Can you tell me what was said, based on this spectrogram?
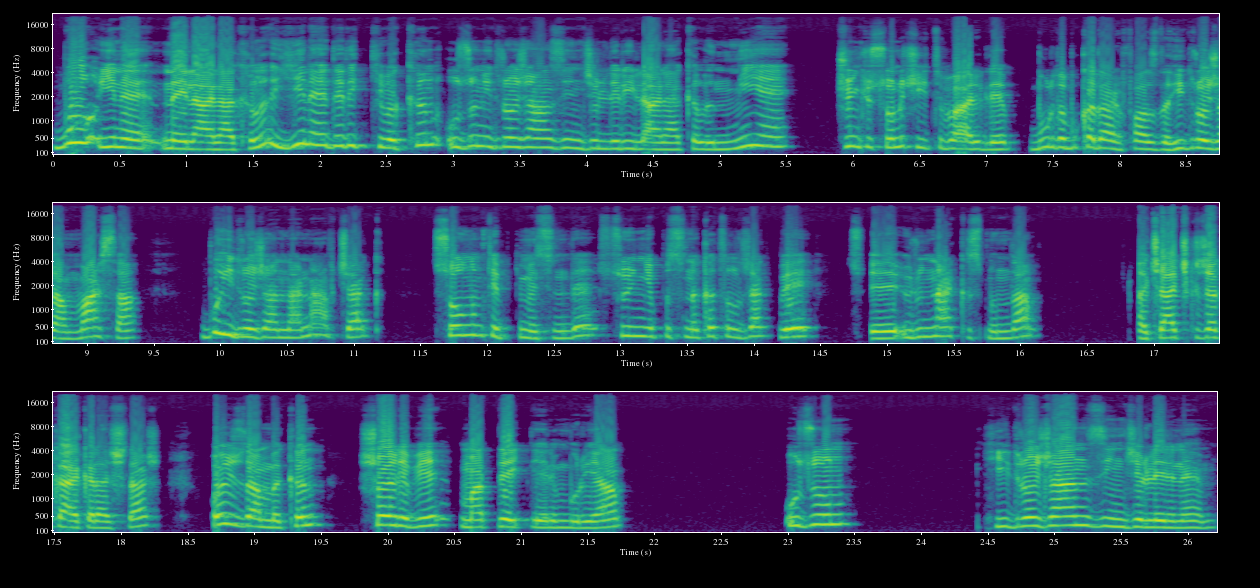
bu yine neyle alakalı? Yine dedik ki bakın uzun hidrojen zincirleriyle alakalı. Niye? Çünkü sonuç itibariyle burada bu kadar fazla hidrojen varsa bu hidrojenler ne yapacak? Solunum tepkimesinde suyun yapısına katılacak ve e, ürünler kısmında açığa çıkacak arkadaşlar. O yüzden bakın şöyle bir madde ekleyelim buraya. Uzun hidrojen zincirlerine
